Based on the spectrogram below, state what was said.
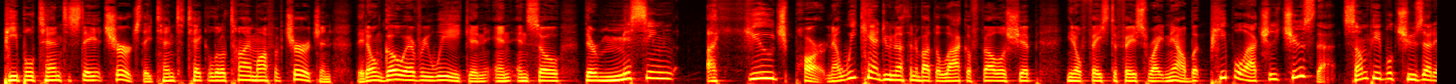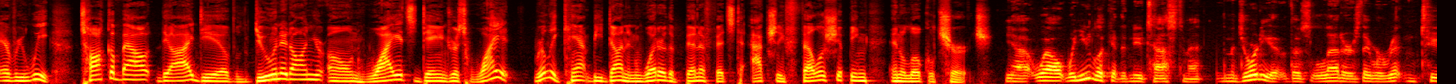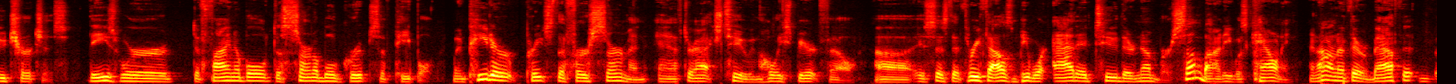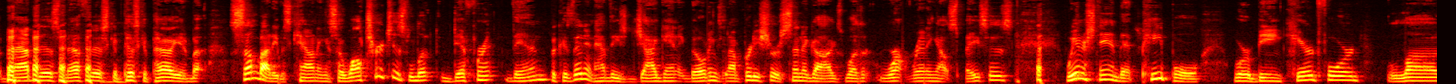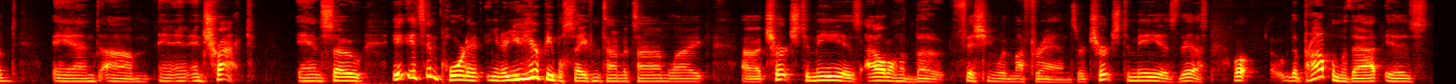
People tend to stay at church. They tend to take a little time off of church and they don't go every week. And, and, and so they're missing a huge part. Now, we can't do nothing about the lack of fellowship, you know, face to face right now, but people actually choose that. Some people choose that every week. Talk about the idea of doing it on your own, why it's dangerous, why it really can't be done and what are the benefits to actually fellowshipping in a local church? Yeah well when you look at the new testament the majority of those letters they were written to churches. These were definable discernible groups of people when peter preached the first sermon after acts 2 and the holy spirit fell uh, it says that 3,000 people were added to their number. Somebody was counting. And I don't know if they were Baptist, Methodist, Episcopalian, but somebody was counting. And so while churches looked different then because they didn't have these gigantic buildings, and I'm pretty sure synagogues wasn't weren't renting out spaces, we understand that people were being cared for, loved, and um, and, and tracked. And so it, it's important. You know, you hear people say from time to time, like, uh, church to me is out on a boat fishing with my friends, or church to me is this. Well, the problem with that is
